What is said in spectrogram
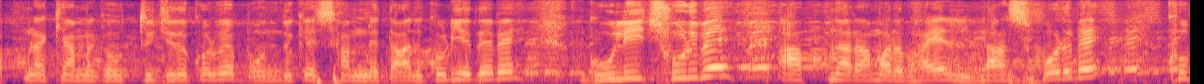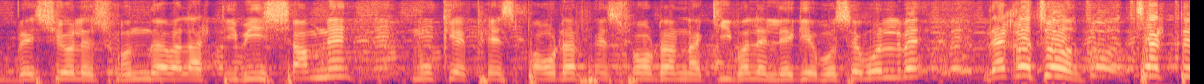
আপনাকে আমাকে উত্তেজিত করবে, বন্দুকের সামনে দাঁড় করিয়ে দেবে, গুলি ছুড়বে, আপনার আমার ভাইয়ের লাশ পড়বে। খুব বেশি হলে সন্ধ্যাবেলা টিভির সামনে মুখে ফেস পাউডার ফেস পাউডার না কি বলে লেগে বসে বলবে, দেখাচ্ছ, চারটে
